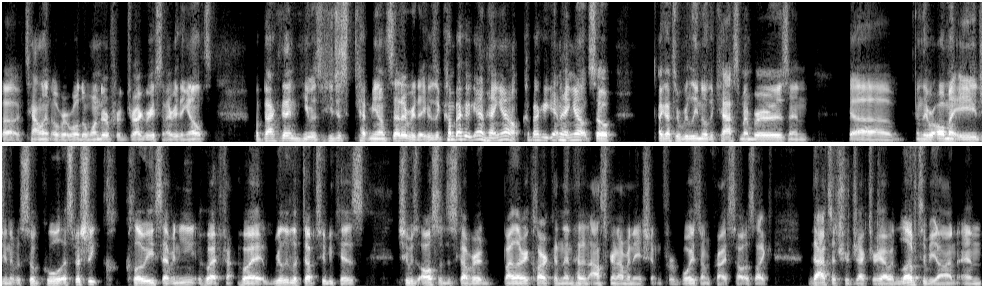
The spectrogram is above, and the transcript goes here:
uh, talent over at World of Wonder for Drag Race and everything else. But back then he was he just kept me on set every day. He was like, "Come back again, hang out. Come back again, hang out." So I got to really know the cast members and uh, and they were all my age, and it was so cool. Especially Chloe Sevigny, who I who I really looked up to because she was also discovered by Larry Clark and then had an Oscar nomination for Boys Don't Cry. So I was like, that's a trajectory I would love to be on. And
